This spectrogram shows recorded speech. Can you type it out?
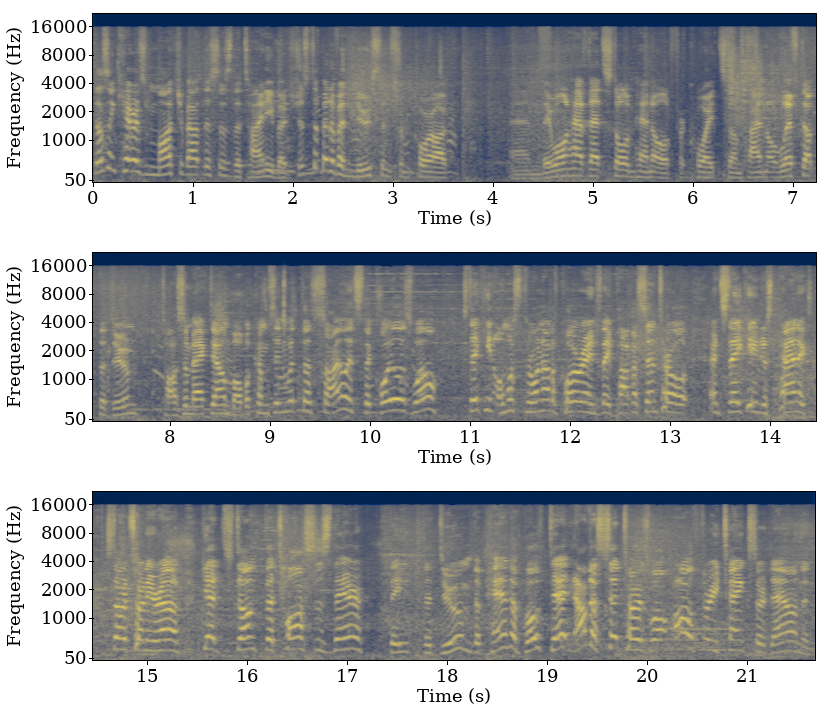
doesn't care as much about this as the Tiny, but it's just a bit of a nuisance from Korok. And they won't have that Stolen Panda ult for quite some time. They'll lift up the Doom, toss him back down. Bulba comes in with the silence, the coil as well. Snakey almost thrown out of coil range. They pop a Centaur ult, and Sneyking just panics, starts running around, gets dunked. The toss is there. They, the Doom, the Panda, both dead. Now the Centaur as well. All three tanks are down, and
